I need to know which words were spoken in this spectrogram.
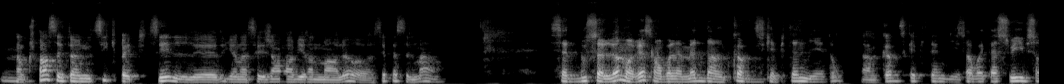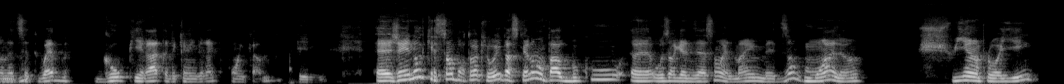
Hmm. Donc, je pense que c'est un outil qui peut être utile. Euh, il y en a ces genres d'environnement-là assez facilement. Cette boussole-là, Maurice, on va la mettre dans le coffre du capitaine bientôt. Dans le coffre du capitaine bientôt. Ça va être à suivre sur notre Mhm. site web, gopirate avec un y.com. Et- Euh, J'ai une autre question pour toi, Chloé, parce que là, on parle beaucoup euh, aux organisations elles-mêmes, mais disons que moi, là, je suis employé,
